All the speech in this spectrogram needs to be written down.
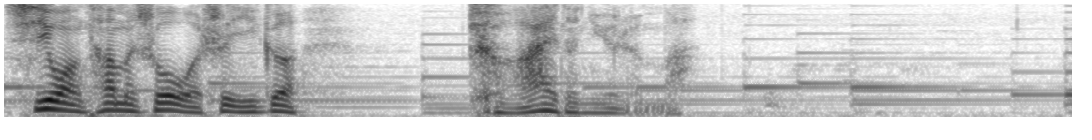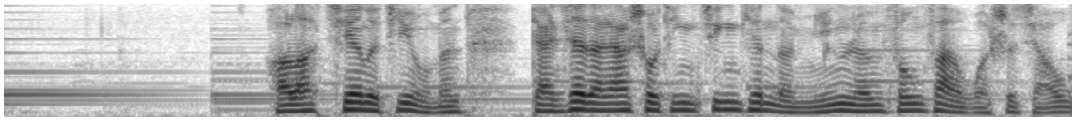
希望他们说我是一个可爱的女人吧。”好了，亲爱的听友们，感谢大家收听今天的名人风范，我是小五。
